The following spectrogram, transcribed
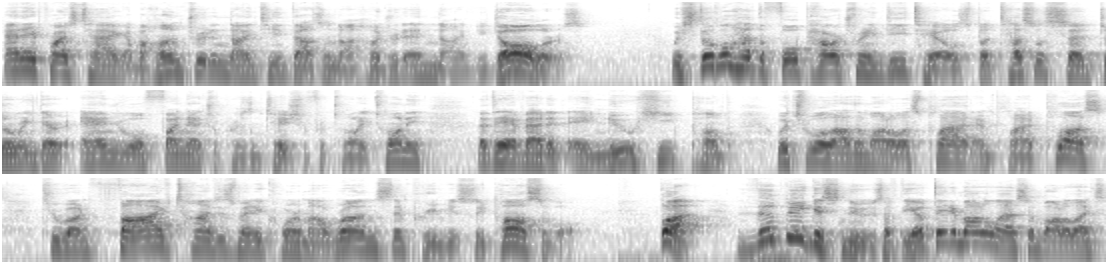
and a price tag of $119,990. We still don't have the full powertrain details, but Tesla said during their annual financial presentation for 2020 that they have added a new heat pump, which will allow the Model S Plaid and Plaid Plus to run five times as many quarter mile runs than previously possible. But the biggest news of the updated Model S and Model X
